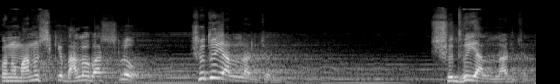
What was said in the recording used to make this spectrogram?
কোন মানুষকে ভালোবাসলো, শুধুই আল্লাহর জন্য। শুধুই আল্লাহর জন্য।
